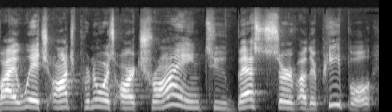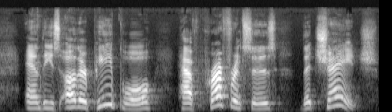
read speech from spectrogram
by which entrepreneurs are trying to best serve other people, and these other people have preferences that change.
